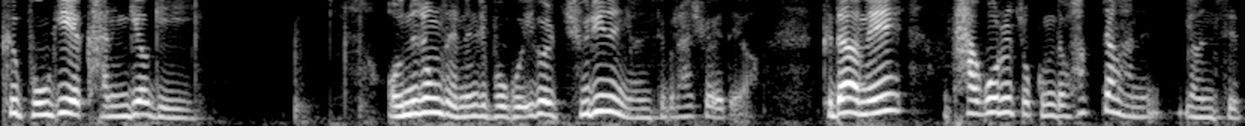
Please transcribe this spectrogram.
그 보기의 간격이 어느 정도 되는지 보고 이걸 줄이는 연습을 하셔야 돼요. 그 다음에 사고를 조금 더 확장하는 연습.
